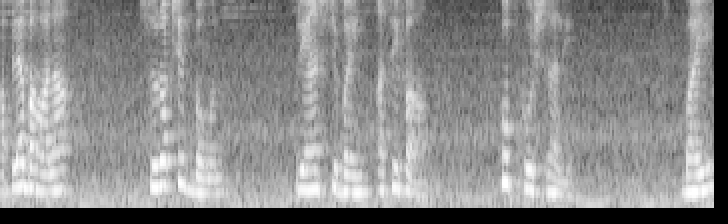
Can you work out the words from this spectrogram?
आपल्या भावाला सुरक्षित बघून प्रियांशची बहीण असिफा खूप खुश झाली. भाई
